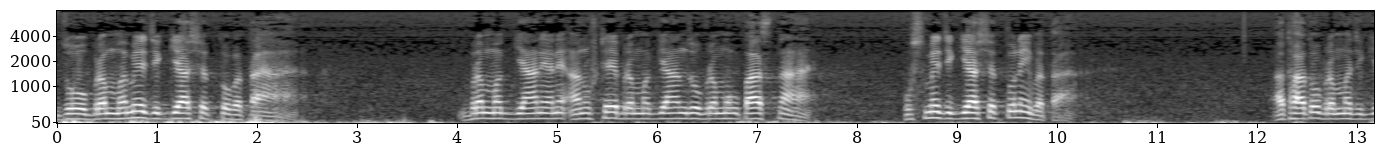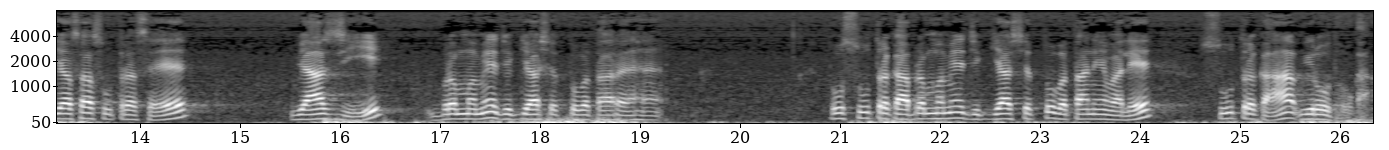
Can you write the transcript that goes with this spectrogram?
जो ब्रह्म में जिज्ञासत्व बताया है। ब्रह्म ज्ञान यानी अनुष्ठेय ब्रह्म ज्ञान जो ब्रह्म उपासना है, उसमें जिज्ञासत्व नहीं बताया। अथा तो ब्रह्म जिज्ञासा सूत्र से व्यास जी ब्रह्म में जिज्ञासत्व बता रहे हैं। तो सूत्र का ब्रह्म में जिज्ञासत्व बताने वाले सूत्र का विरोध होगा।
